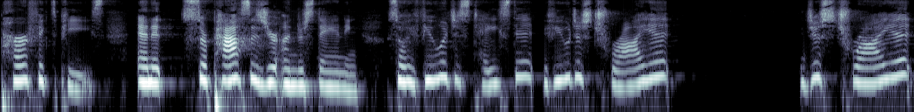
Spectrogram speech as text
perfect peace and it surpasses your understanding. So if you would just taste it, if you would just try it, just try it,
